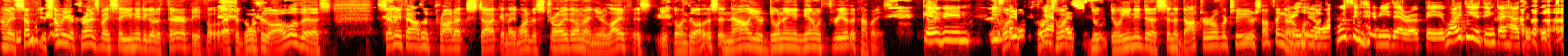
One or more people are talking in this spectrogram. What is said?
I mean, some some of your friends might say you need to go to therapy after going through all of this, seventy thousand products stuck, and they want to destroy them, and your life is you're going through all this, and now you're doing it again with three other companies. Kevin, what, what, do, do you need to send a doctor over to you or something? Or I know I was in heavy therapy. Why do you think I had to go to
